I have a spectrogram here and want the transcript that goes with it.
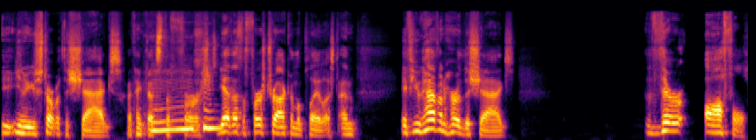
you know, you start with the Shaggs. I think that's the first. Mhm. Yeah, that's the first track on the playlist. And if you haven't heard the Shaggs, they're awful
